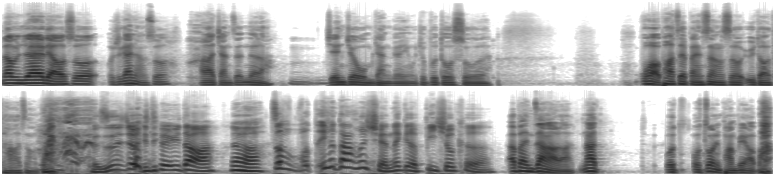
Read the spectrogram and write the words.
那我们就在聊说，我就跟他讲说：“好了，讲真的啦，今天就我们两个人，我就不多说了。”我好怕在班上的时候遇到他怎么办？可是就一定会遇到啊！对啊，这不因为大家会选那个必修课啊。啊，不然这样好了，那我我坐你旁边好不好？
